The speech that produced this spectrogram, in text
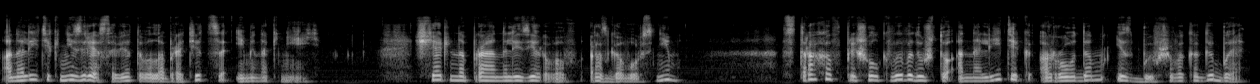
Аналитик не зря советовал обратиться именно к ней. Тщательно проанализировав разговор с ним, Страхов пришел к выводу, что аналитик родом из бывшего КГБ –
